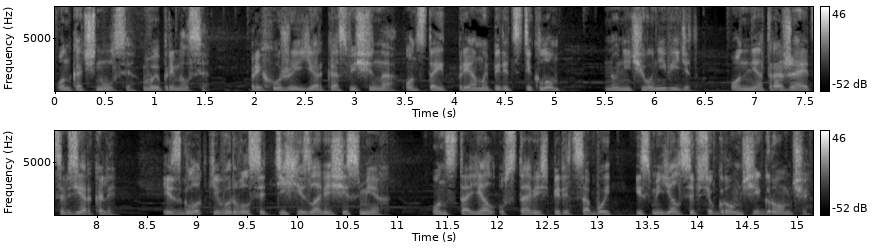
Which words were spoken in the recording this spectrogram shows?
Он качнулся, выпрямился. Прихожая ярко освещена, он стоит прямо перед стеклом, но ничего не видит. Он не отражается в зеркале. Из глотки вырвался тихий зловещий смех. Он стоял, уставясь перед собой, и смеялся все громче и громче.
